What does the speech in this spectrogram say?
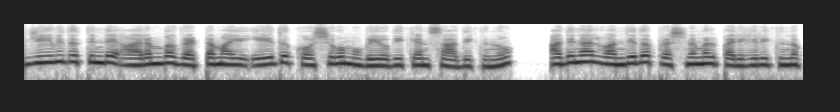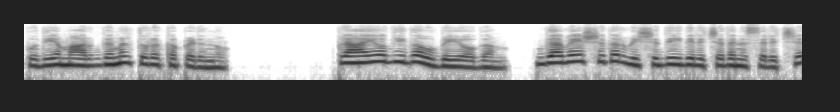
ജീവിതത്തിന്റെ ആരംഭഘട്ടമായി ഏത് കോശവും ഉപയോഗിക്കാൻ സാധിക്കുന്നു അതിനാൽ വന്ധ്യത പ്രശ്നങ്ങൾ പരിഹരിക്കുന്ന പുതിയ മാർഗങ്ങൾ തുറക്കപ്പെടുന്നു. പ്രായോഗിക ഉപയോഗം. ഗവേഷകർ വിശദീകരിച്ചതനുസരിച്ച്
